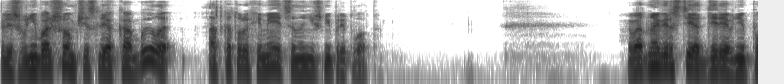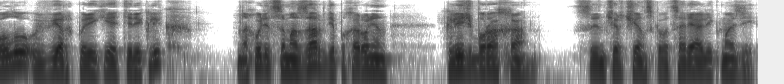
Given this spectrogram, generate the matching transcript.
лишь в небольшом числе кобылы, от которых имеется нынешний приплод. В одной версте от деревни Полу, вверх по реке Тереклик, находится мазар, где похоронен Клич-Бурахан, сын черченского царя Аликмази.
